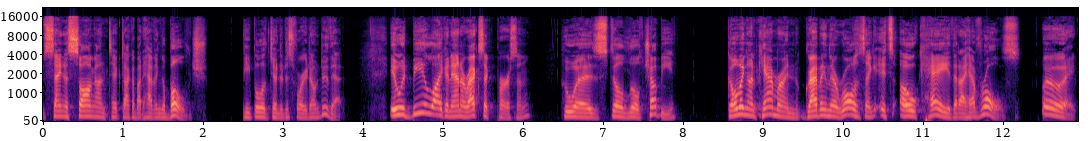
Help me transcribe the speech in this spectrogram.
sang a song on TikTok about having a bulge. People with gender dysphoria don't do that. It would be like an anorexic person who was still a little chubby going on camera and grabbing their rolls and saying, It's okay that I have rolls. Wait, wait, wait.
